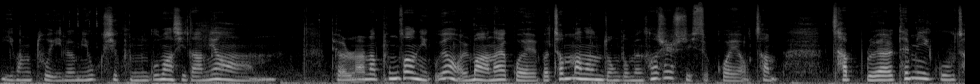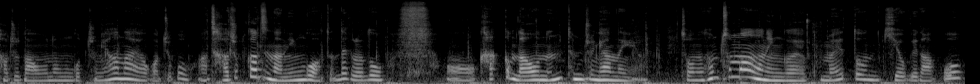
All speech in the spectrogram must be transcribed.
이 망토 이름이 혹시 궁금하시다면 별나라 풍선이고요. 얼마 안 할 거예요. 몇 천만 원 정도면 사실 수 있을 거예요. 참, 잡 로얄 템이고 자주 나오는 것 중에 하나여가지고 아 자주까진 아닌 것 같은데 그래도 어, 가끔 나오는 템 중에 하나예요. 저는 3천만 원인가에 구매했던 기억이 나고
